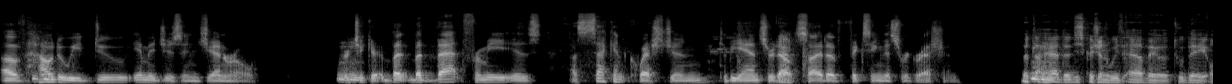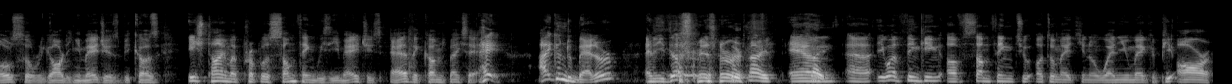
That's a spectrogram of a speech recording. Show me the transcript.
of how Mhm. do we do images in general? Mhm. particular, but, but that for me is a second question to be answered Yeah. outside of fixing this regression. But I Mhm. had a discussion with Hervé today also regarding images because each time I propose something with images, Hervé comes back and say, "Hey, I can do better," and he does better. Right, And uh, he was thinking of something to automate, you know, when you make a PR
